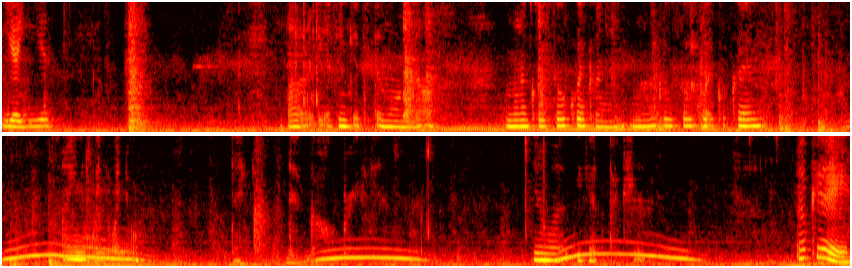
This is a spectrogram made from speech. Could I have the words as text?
Yeah, yeah. Alrighty, I think it's been long enough. I'm gonna go so quick, honey. I'm gonna go so quick, okay? I know, I know, I know. Dang it. Didn't calibrate. You know what? You get the picture. Okay.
